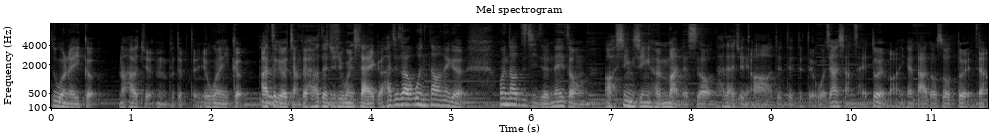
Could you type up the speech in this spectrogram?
问了一个，然后他就觉得嗯不对不对，又问一个啊嗯这个有讲对，他要再继续问下一个，他就是要问到那个问到自己的那种啊信心很满的时候，他才决定啊对对对对，我这样想才对嘛，你看大家都说对这样，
